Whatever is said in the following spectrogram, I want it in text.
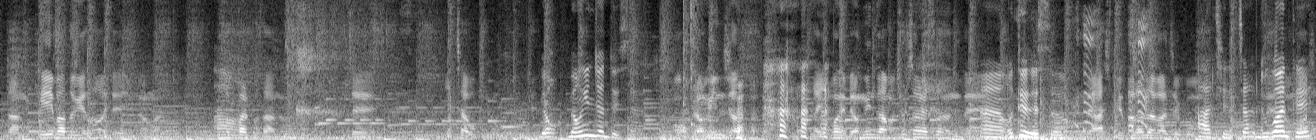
일단 K바둑에서 이제 유명한 아. 석발코사는 이제 2차 목표. 명, 명인전도 있어요. 어, 명인전. 나 이번에 명인전 한번 출전했었는데 아, 어떻게 됐어? 네, 아쉽게 떨어져가지고. 아 진짜? 네, 누구한테? 아쉽-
